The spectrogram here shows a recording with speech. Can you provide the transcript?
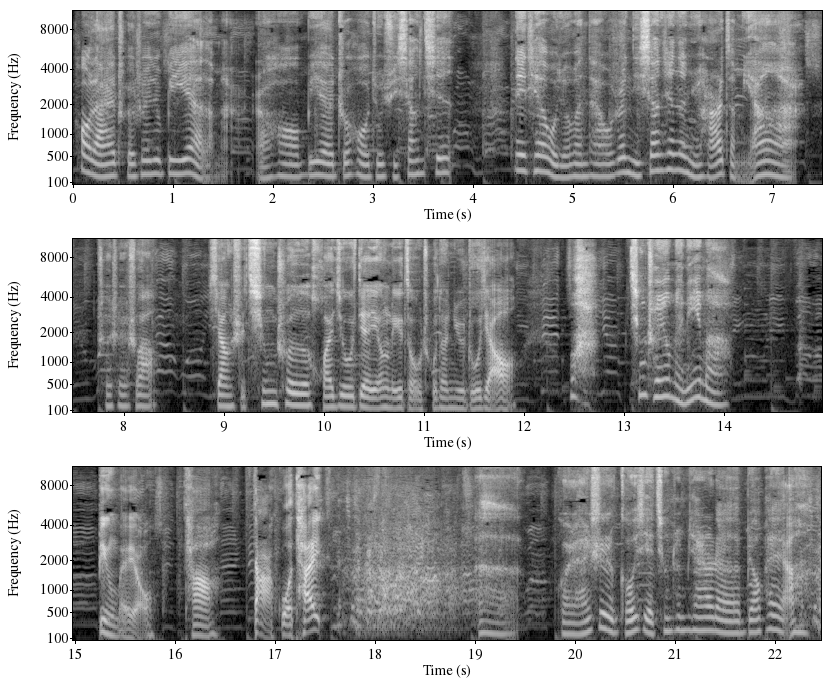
后来锤锤就毕业了嘛，然后毕业之后就去相亲。那天我就问他，我说你相亲的女孩怎么样啊？锤锤说。像是青春怀旧电影里走出的女主角，哇，清纯又美丽吗？并没有，她大过胎。呃，果然是狗血青春片的标配啊。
